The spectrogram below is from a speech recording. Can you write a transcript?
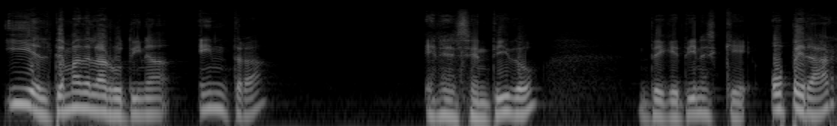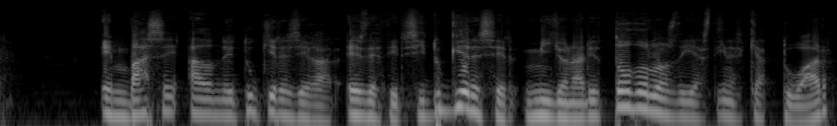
Y el tema de la rutina entra en el sentido de que tienes que operar en base a donde tú quieres llegar. Es decir, si tú quieres ser millonario, todos los días tienes que actuar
